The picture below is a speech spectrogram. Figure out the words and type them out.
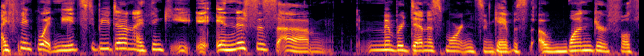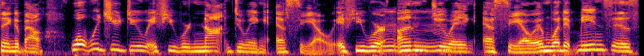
I think what needs to be done i think, and this is, um, remember Dennis Mortensen gave us a wonderful thing about what would you do if you were not doing SEO, if you were mm-hmm. undoing SEO. And what it means is,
